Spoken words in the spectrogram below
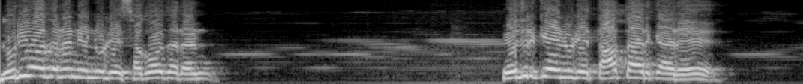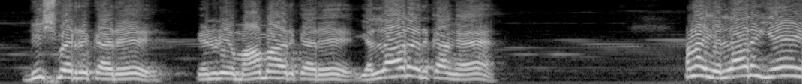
துரியோதனன் என்னுடைய சகோதரன். எதிர்க்க என்னுடைய தாத்தா இருக்காரு. பீஷ்மர் இருக்காரு என்னுடைய மாமா இருக்காரு எல்லாரும் இருக்காங்க. ஆனா எல்லாரும் ஏன்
